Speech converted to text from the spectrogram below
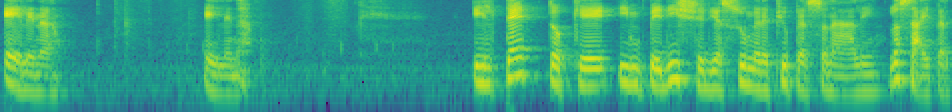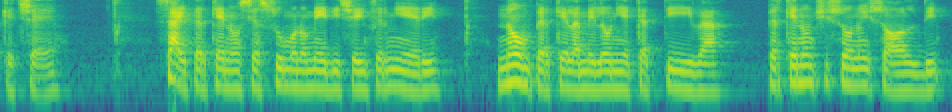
Elena. Elena il tetto che impedisce di assumere più personali, lo sai perché c'è? Sai perché non si assumono medici e infermieri? Non perché la Meloni è cattiva, perché non ci sono i soldi.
